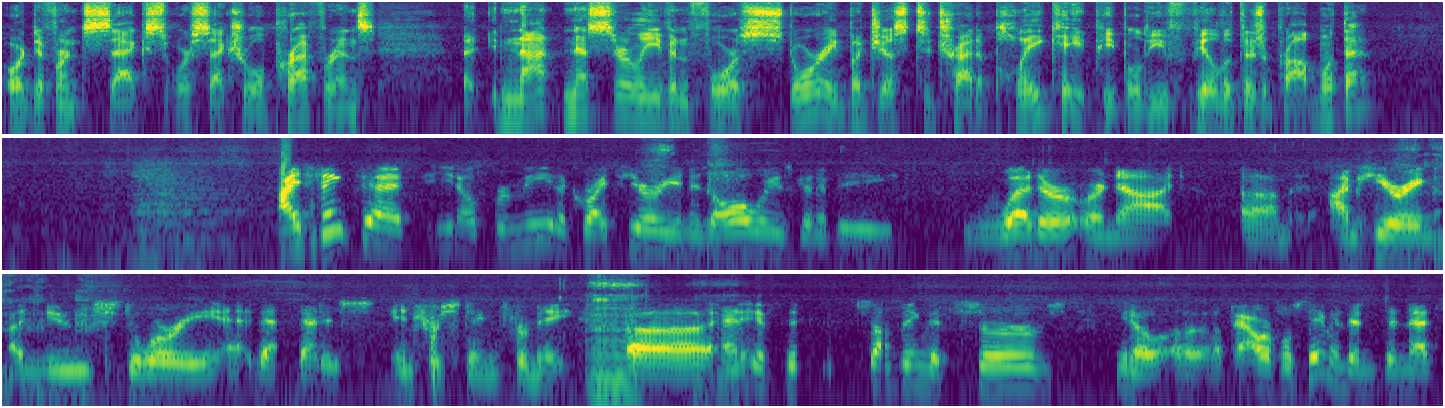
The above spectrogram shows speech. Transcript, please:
or different sex or sexual preference not necessarily even for a story but just to try to placate people do you feel that there's a problem with that I think that you know, for me, the criterion is always going to be whether or not um, I'm hearing a new story that that is interesting for me, Mm. uh, and if it's something that serves you know a, a powerful statement, then then that's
